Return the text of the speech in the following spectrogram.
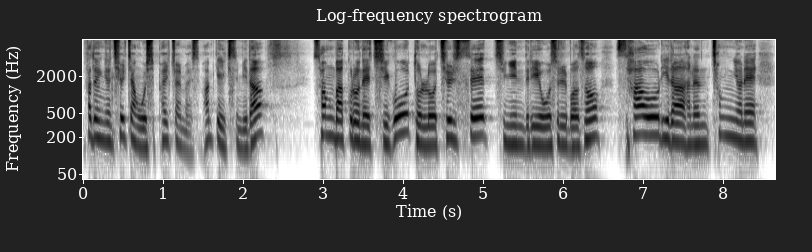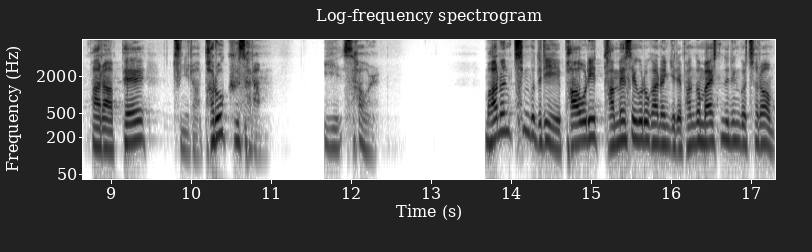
사도행전 7장 58절 말씀 함께 읽습니다. 성 밖으로 내치고 돌로 칠세 증인들이 옷을 벗어 사울이라 하는 청년의 발 앞에 두니라. 바로 그 사람, 이 사울. 많은 친구들이 바울이 담에색으로 가는 길에 방금 말씀드린 것처럼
